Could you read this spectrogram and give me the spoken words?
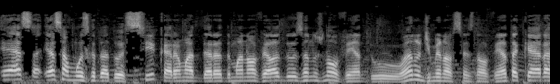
Essa, essa música da Docica era, uma, era de uma novela dos anos 90, do ano de 1990, que era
